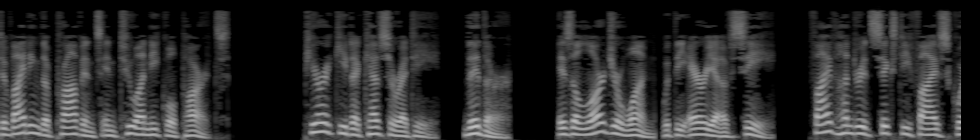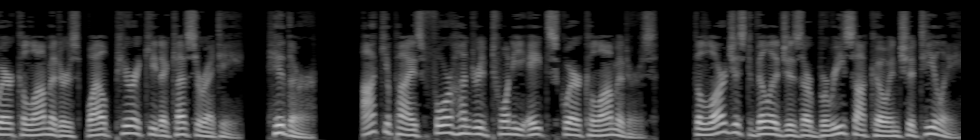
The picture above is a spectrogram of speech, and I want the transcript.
dividing the province in two unequal parts. Pirakita Khevsureti thither is a larger one, with the area of c. 565 square kilometers, while Pirakita Khevsureti hither occupies 428 square kilometers. The largest villages are Barisakho and Shatili.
